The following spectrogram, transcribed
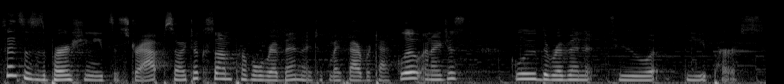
Since this is a purse, she needs a strap, so I took some purple ribbon, I took my Fabri-Tac glue, and I just glued the ribbon to the purse.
